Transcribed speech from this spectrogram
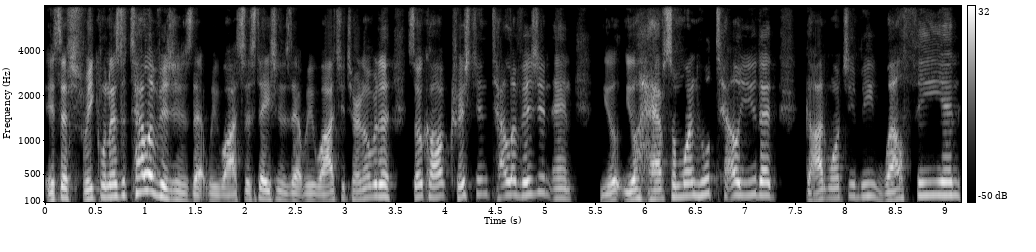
It's as frequent as the televisions that we watch, the stations that we watch. You turn over to so-called Christian television, and you'll you'll have someone who'll tell you that God wants you to be wealthy and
